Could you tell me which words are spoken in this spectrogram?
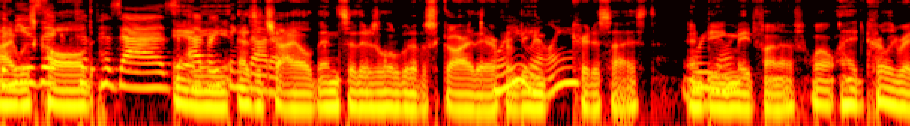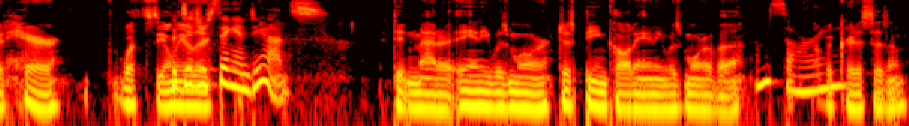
The I was called the pizzazz, Annie everything as a about it. child, and so there's a little bit of a scar there Were from being really? criticized and Were being really? made fun of. Well, I had curly red hair. What's the only But did other? you sing and dance? Didn't matter. Annie was more just being called Annie was more of a, I'm sorry. of a criticism.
